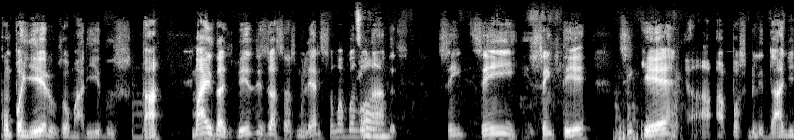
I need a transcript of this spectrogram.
companheiros ou maridos, tá? Mais das vezes essas mulheres são abandonadas, sem, sem, sem ter sequer a, a possibilidade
